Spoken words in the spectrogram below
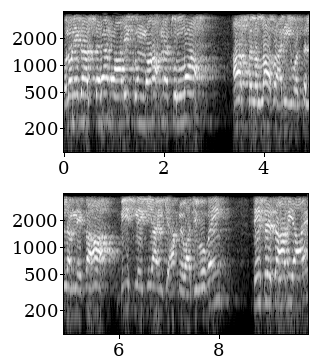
انہوں نے کہا، السلام علیکم ورحمۃ اللہ آپ صلی اللہ علیہ وسلم نے کہا، بیس نے کیا، ان کے حق میں واجب ہو گئی تیسرے صحابی آئے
